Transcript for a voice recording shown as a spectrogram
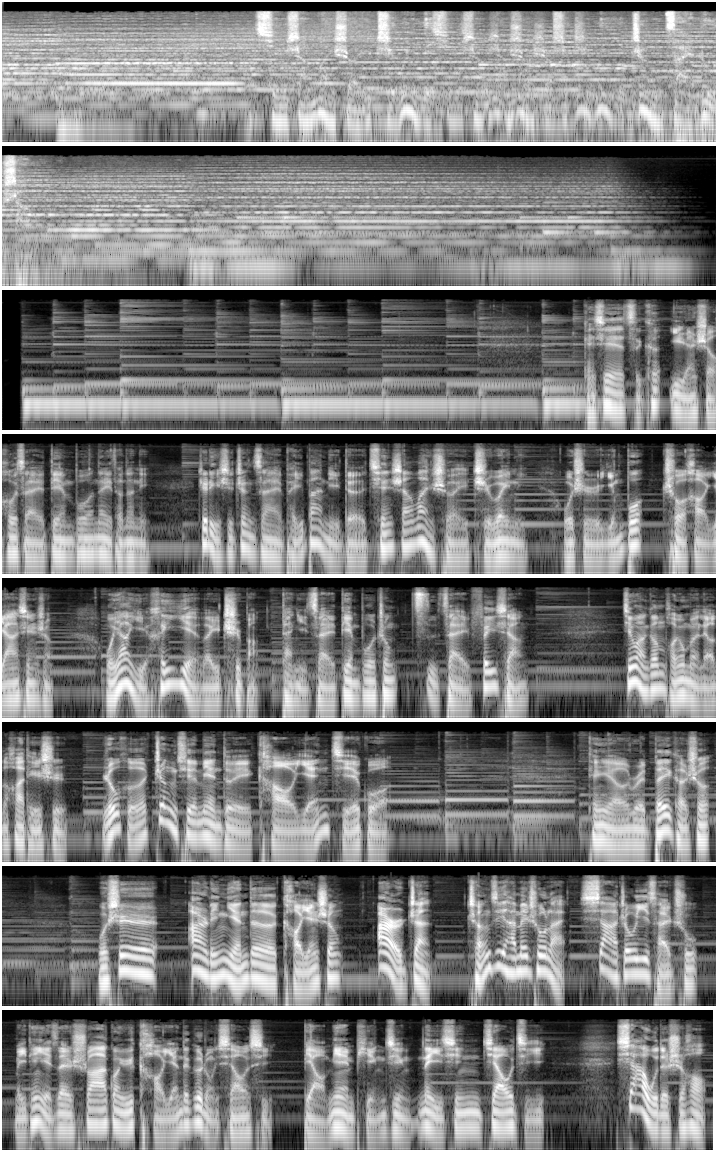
千山万水只为你，正在路上。感谢此刻依然守候在电波那头的你，这里是正在陪伴你的千山万水只为你，我是迎波，绰号鸭先生。我要以黑夜为翅膀，带你在电波中自在飞翔。今晚跟朋友们聊的话题是：如何正确面对考研结果？听友 Rebecca 说：“我是二零年的考研生，二战成绩还没出来，下周一才出。每天也在刷关于考研的各种消息，表面平静，内心焦急。下午的时候，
